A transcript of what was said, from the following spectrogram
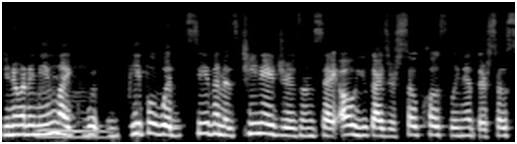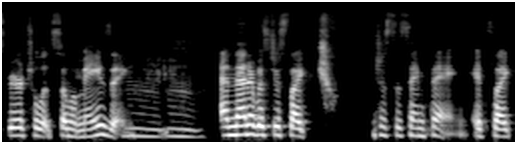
you know what i mean like w- Mm. people would see them as teenagers and say oh you guys are so closely knit they're so spiritual it's so amazing Mm, mm. and then it was just like just the same thing it's like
